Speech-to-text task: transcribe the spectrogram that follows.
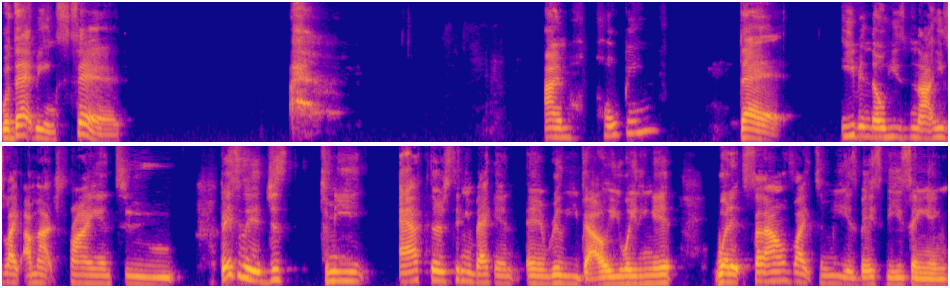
with that being said, I'm hoping that even though he's not, he's like, I'm not trying to. Basically, just to me, after sitting back and, and really evaluating it, what it sounds like to me is basically saying,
